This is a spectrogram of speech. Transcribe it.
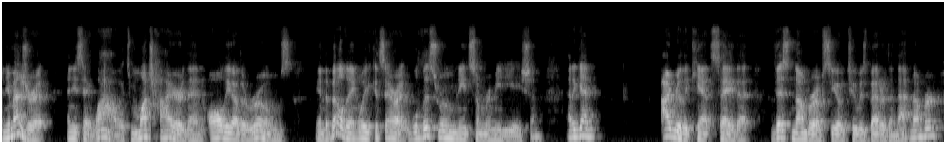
and you measure it and you say, wow, it's much higher than all the other rooms in the building. Well, you could say, all right, well, this room needs some remediation. And again, I really can't say that this number of CO2 is better than that number,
